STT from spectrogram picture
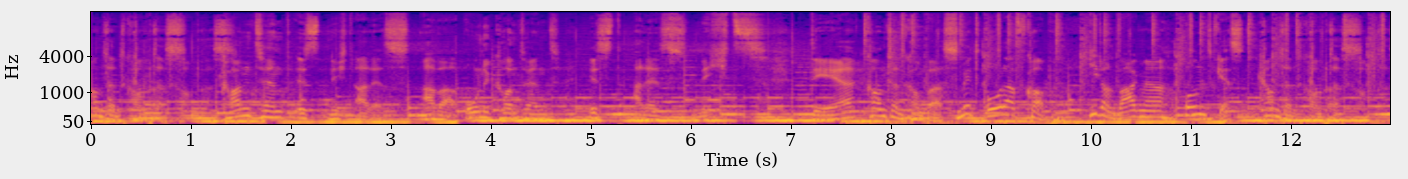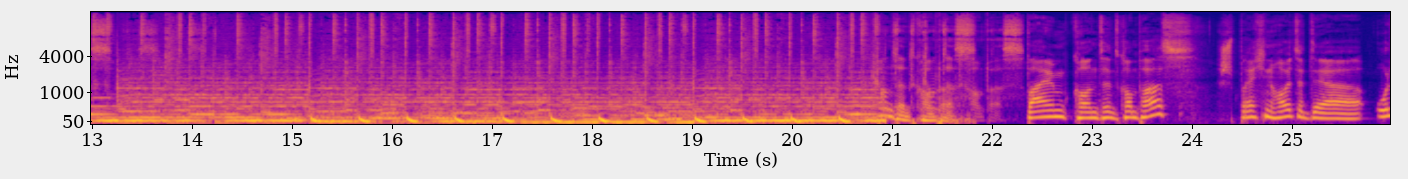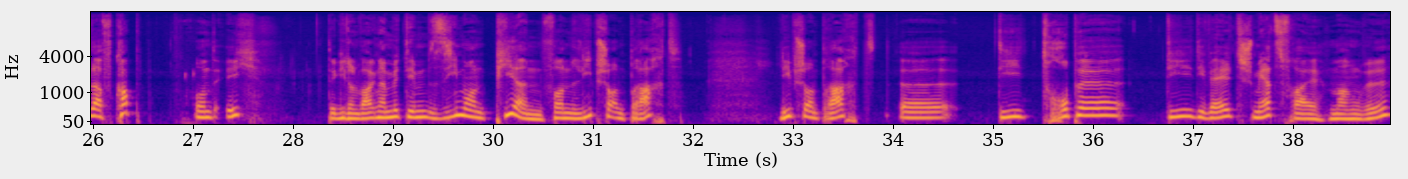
Content Kompass. Content ist nicht alles, aber ohne Content ist alles nichts. Der Content Kompass mit Olaf Kopp, Gidon Wagner und Gästen. Content Kompass. Content Kompass. Beim Content Kompass sprechen heute der Olaf Kopp und ich, der Gidon Wagner, mit dem Simon Pieren von Liebscher und Bracht. Liebscher und Bracht, äh, die Truppe, die die Welt schmerzfrei machen will.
